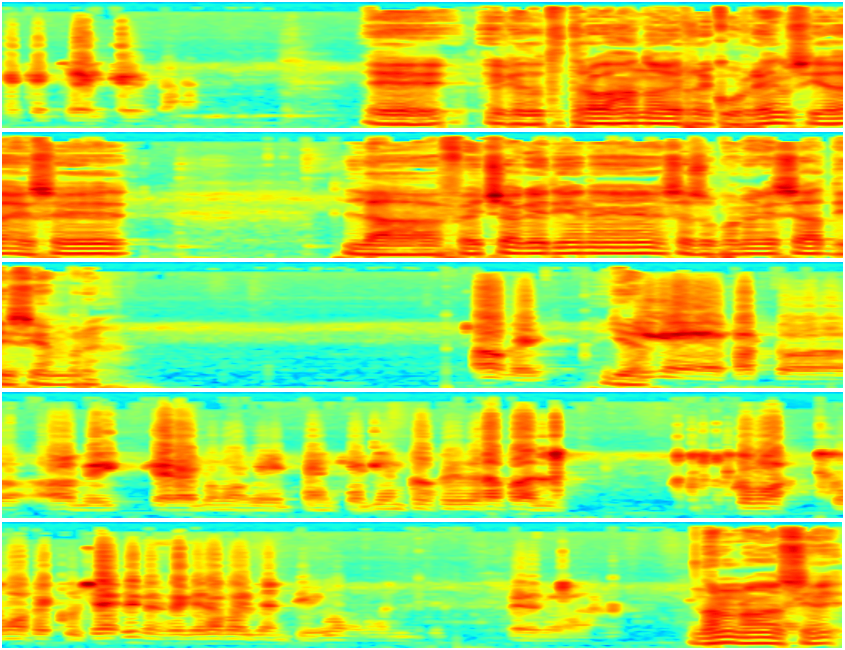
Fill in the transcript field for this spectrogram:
que estoy el que está. Eh, el que tú estás trabajando de recurrencia, ese la fecha que tiene se supone que sea diciembre. Ah, ok. Sí que exacto, ah, ok, que era como que pensé que entonces era para el, como, como te escuché así, pensé que era para el 21, pero No, no, no, sie-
